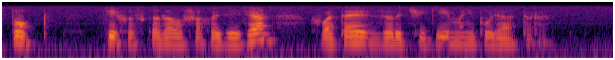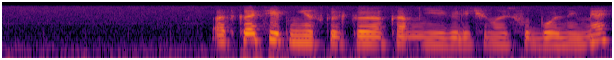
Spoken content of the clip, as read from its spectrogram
«Стоп!» — тихо сказал Шахазизян, хватаясь за рычаги манипулятора. Откатив несколько камней величиной с футбольный мяч,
